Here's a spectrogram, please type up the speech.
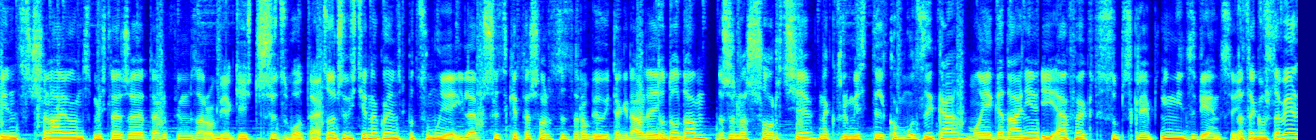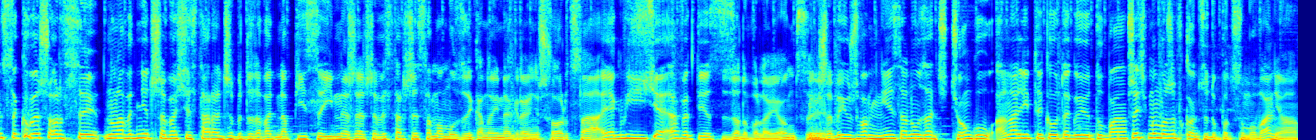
Więc strzelając, myślę, że ten film zarobi jakieś 3 złote. Co oczywiście na koniec podsumuję, ile wszystkie te shortsy zarobią i tak dalej. To dodam, że na shortcie, na którym jest tylko muzyka, moje gadanie i efekt subskrypcji i nic więcej. Dlatego wstawiając takowe shortsy, no nawet nie trzeba się starać, żeby dodawać napisy i inne rzeczy, wystarczy sama muzyka, no i nagranie shortsa, a jak widzicie, efekt jest zadowalający. Żeby już wam nie zanudzać ciągłą analityką tego YouTube'a, przejdźmy może w końcu do podsumowania.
